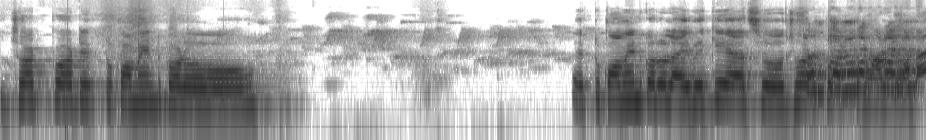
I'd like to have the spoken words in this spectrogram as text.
ঝটপট একটু কমেন্ট করো। একটু কমেন্ট করো লাইভে কে আছো? ঝটপট না।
